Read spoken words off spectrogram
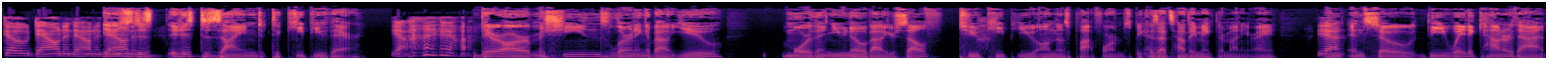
go down and down and It down. is, and, it is designed to keep you there. yeah, yeah. There are machines learning about you more than you know about yourself to keep you on those platforms because Yeah. that's how they make their money, right? Yeah. And, and so the way to counter that,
